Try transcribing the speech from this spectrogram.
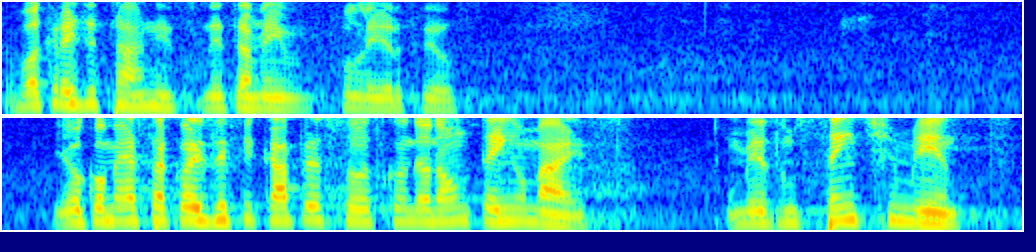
Eu vou acreditar nisso, nesse amém fuleiro seus. E eu começo a coisificar pessoas quando eu não tenho mais o mesmo sentimento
